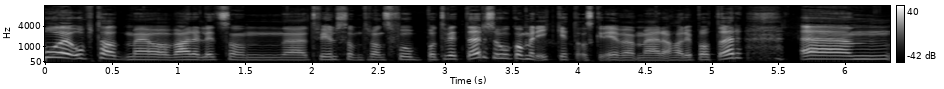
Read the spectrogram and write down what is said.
Hun er opptatt med å være litt sånn uh, tvilsom transfob på Twitter, så hun kommer ikke til å skrive mer Harry Potter. Um,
